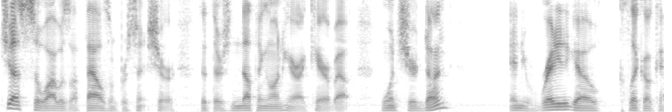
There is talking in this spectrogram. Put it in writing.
just so I was a thousand percent sure that there's nothing on here I care about. Once you're done and you're ready to go, click OK.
